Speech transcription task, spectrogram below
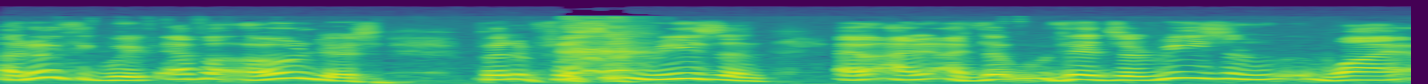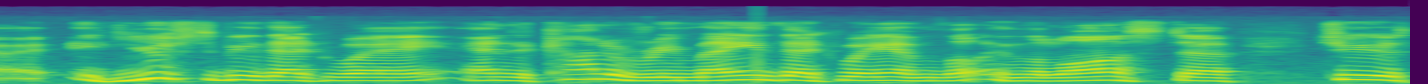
I don't think we've ever owned it, but for some reason, I, I, there's a reason why it used to be that way, and it kind of remained that way in the, in the last. Uh, years,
